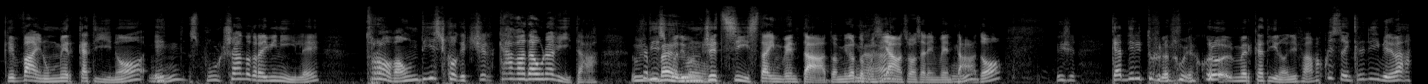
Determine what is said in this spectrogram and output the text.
che va in un mercatino e Mhm. spulciando tra i vinile. Trova un disco che cercava da una vita. Un Che disco di bello. un jazzista inventato. Mi ricordo come si Eh. chiama, insomma, se l'ha inventato. Dice che addirittura lui a quello del mercatino gli fa: Ma questo è incredibile, ma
